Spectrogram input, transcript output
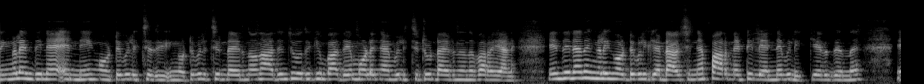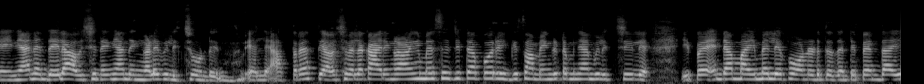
നിങ്ങൾ എന്തിനാ എന്നെ ഇങ്ങോട്ട് വിളിച്ചത്? ഇങ്ങോട്ട് വിളിച്ചിട്ടുണ്ടായിരുന്നോ? എന്ന് ആദ്യം ചോദിക്കുമ്പോൾ അതേ മോളെ ഞാൻ വിളിച്ചിട്ടുണ്ടായിരുന്നു എന്ന് പറയാണ്. എന്തിനാ നിങ്ങൾ ഇങ്ങോട്ട് വിളിക്കേണ്ട ആവശ്യം? ഞാൻ പറഞ്ഞിട്ടില്ല എന്നെ വിളിക്കരുതെന്ന്. ഞാൻ എന്തെങ്കിലും ആവശ്യമുണ്ടെങ്കിൽ ഞാൻ നിങ്ങളെ വിളിച്ചോണ്ട്. അല്ലേ അത്ര അത്യാവശ്യം വല്ല കാര്യങ്ങളാണെങ്കിൽ മെസ്സേജ് ഇട്ടാൽ എനിക്ക് സമയം കിട്ടുമ്പോൾ ഞാൻ വിളിച്ചില്ലേ. ഇപ്പൊ എന്റെ അമ്മായിമല്ലേ ഫോൺ എടുത്തത്? എന്നിട്ട് ഇപ്പൊ എന്തായി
